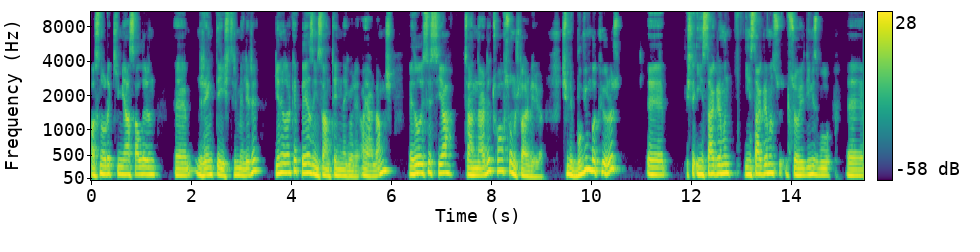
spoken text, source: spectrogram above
aslında orada kimyasalların e, renk değiştirmeleri genel olarak hep beyaz insan tenine göre ayarlanmış ve dolayısıyla siyah tenlerde tuhaf sonuçlar veriyor. Şimdi bugün bakıyoruz e, işte Instagram'ın Instagram'ın söylediğiniz bu e,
